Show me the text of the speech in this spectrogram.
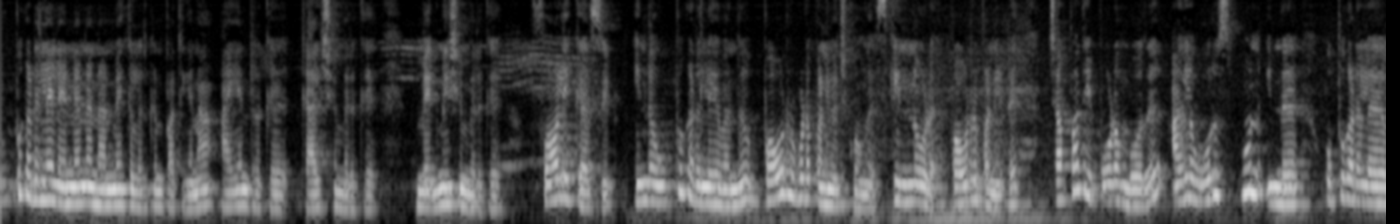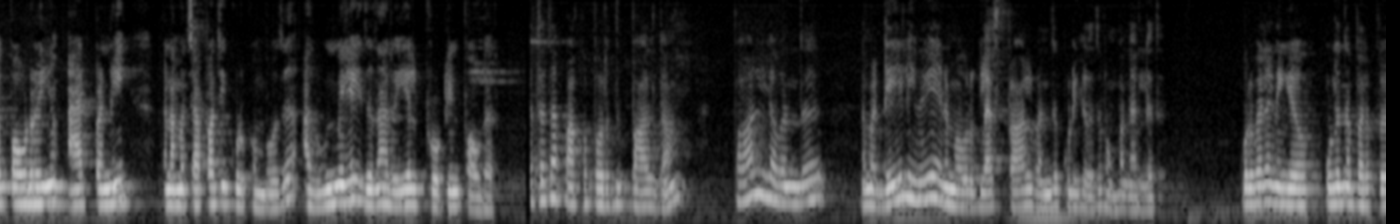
உப்பு கடலையில் என்னென்ன நன்மைகள் இருக்குதுன்னு பார்த்தீங்கன்னா அயன் இருக்குது கால்சியம் இருக்குது மெக்னீஷியம் இருக்குது ஃபாலிக் ஆசிட் இந்த உப்பு கடலையை வந்து பவுடர் கூட பண்ணி வச்சுக்கோங்க. ஸ்கின்னோட பவுடர் பண்ணிவிட்டு சப்பாத்தி போடும்போது அதில் ஒரு ஸ்பூன் இந்த உப்பு கடலை பவுடரையும் ஆட் பண்ணி நம்ம சப்பாத்தி கொடுக்கும்போது அது உண்மையிலே இதுதான் ரியல் ப்ரோட்டீன் பவுடர் அடுத்ததாக பார்க்க போகிறது பால் தான். பாலில் வந்து நம்ம டெய்லியுமே நம்ம ஒரு கிளாஸ் பால் வந்து குடிக்கிறது ரொம்ப நல்லது. ஒருவேளை நீங்கள் உளுந்தம்பருப்பு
